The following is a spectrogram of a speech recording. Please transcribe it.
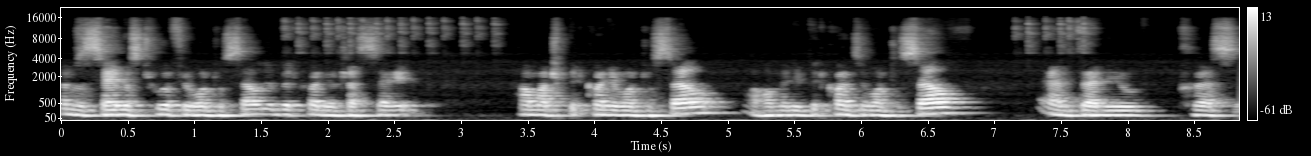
And the same is true if you want to sell your Bitcoin. You just say how much Bitcoin you want to sell or how many Bitcoins you want to sell. And then you press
